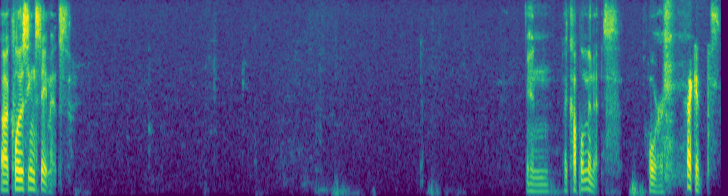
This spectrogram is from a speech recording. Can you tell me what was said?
uh, closing statements. In a couple minutes or seconds.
